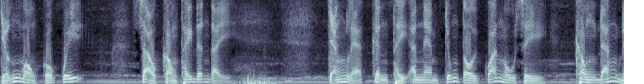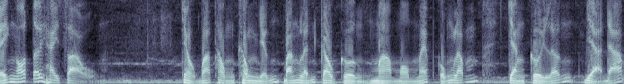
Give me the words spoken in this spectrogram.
trưởng môn cổ quý, sao không thấy đến đây? Chẳng lẽ kinh thị anh em chúng tôi quá ngu si, Không đáng để ngó tới hay sao? Châu Bá Thông không những bản lĩnh cao cường Mà mồm mép cũng lắm, Chàng cười lớn và đáp.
